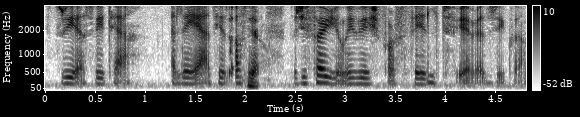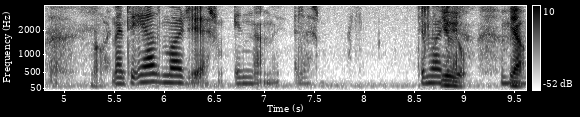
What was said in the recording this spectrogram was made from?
ströjas vi till eller ja, det är ofta yeah. då ju för ju vi vill för fyllt för det sig kvar. Men det är allt mer det som innan eller som det mer. Jo jo. Ja,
